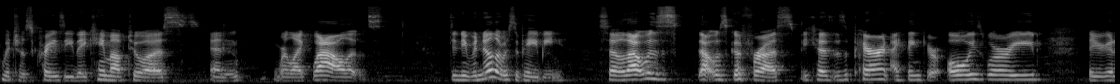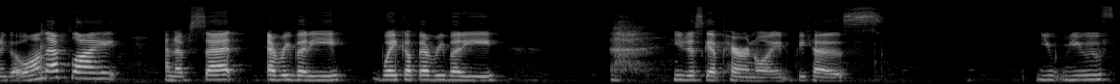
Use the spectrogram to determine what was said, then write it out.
which was crazy. They came up to us and were like, "Wow, that was didn't even know there was a baby." So that was that was good for us because as a parent, I think you're always worried that you're going to go on that flight and upset everybody, wake up everybody. You just get paranoid because you you've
